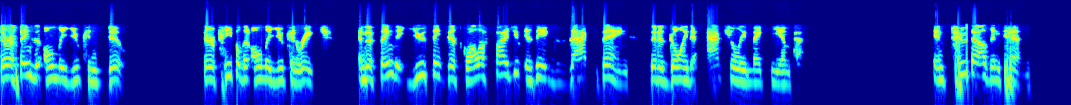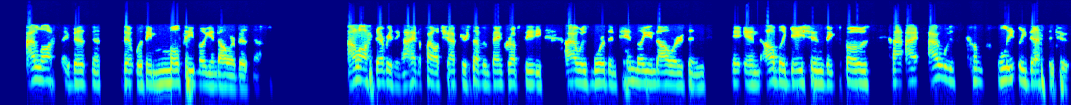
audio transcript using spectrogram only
there are things that only you can do. There are people that only you can reach. And the thing that you think disqualifies you is the exact thing that is going to actually make the impact. In 2010, I lost a business that was a multi million dollar business. I lost everything. I had to file Chapter 7 bankruptcy. I was more than $10 million in, in obligations exposed. I, I was completely destitute.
